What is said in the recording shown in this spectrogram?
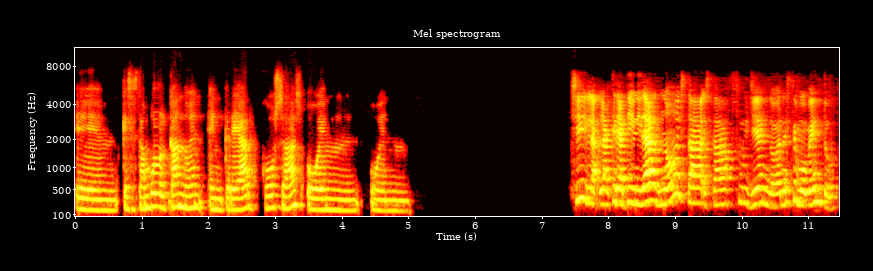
em, que se están volcando en, crear cosas o en, Sí, la, creatividad, ¿no? Está, está fluyendo en este momento.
